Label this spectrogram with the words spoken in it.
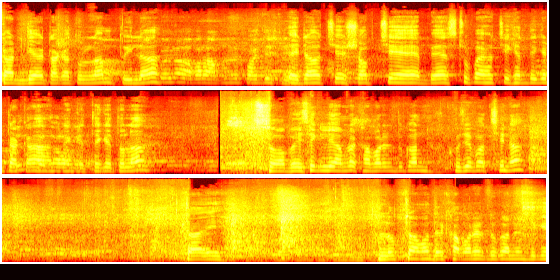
কার্ড দিয়ে টাকা তুললাম, তুইলা। এটা হচ্ছে সবচেয়ে বেস্ট উপায় হচ্ছে এখান থেকে টাকা ব্যাংকের থেকে তোলা। সো বেসিক্যালি আমরা খাবারের দোকান খুঁজে পাচ্ছি না। তাই লোকটা আমাদের খাবারের দোকানের দিকে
